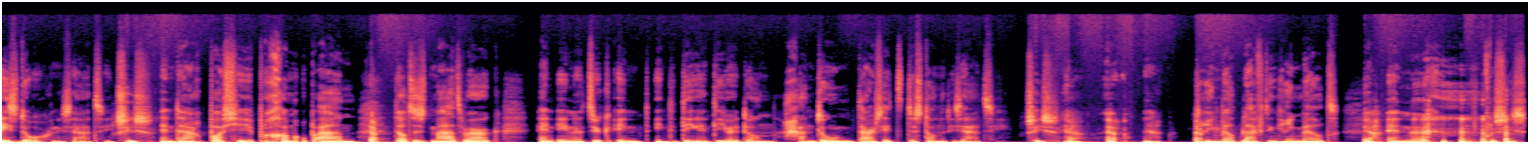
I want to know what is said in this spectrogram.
is de organisatie? Precies. En daar pas je je programma op aan. Ja. Dat is het maatwerk. En in, natuurlijk in, in de dingen die we dan gaan doen, daar zit de standaardisatie. Precies. Ja. Ja. Ja. Greenbelt blijft een greenbelt. Ja. En, eh, Precies.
